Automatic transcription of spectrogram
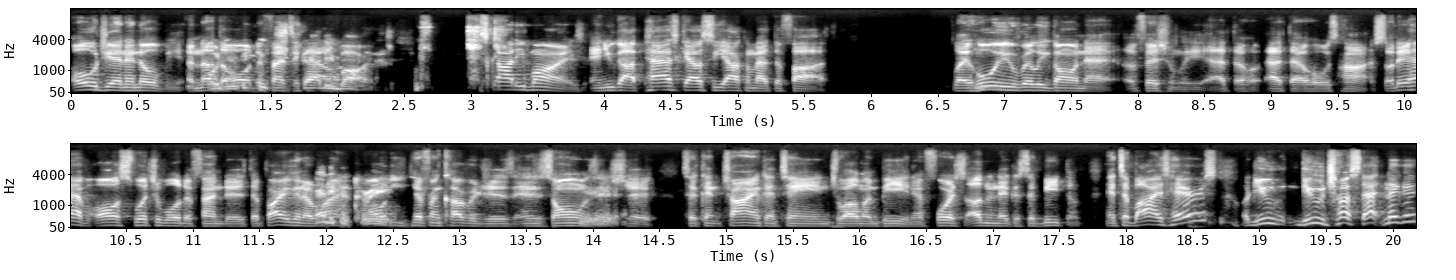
OG Anunoby, another all defensive Scottie caliber. Barnes. Scottie Barnes, and you got Pascal Siakam at the five. Like who are you really going at efficiently at the at that whole time? So they have all switchable defenders. They're probably going to run could create. all these different coverages and zones and shit to con- try and contain Joel Embiid and force other niggas to beat them. And Tobias Harris, or do you do you trust that nigga?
